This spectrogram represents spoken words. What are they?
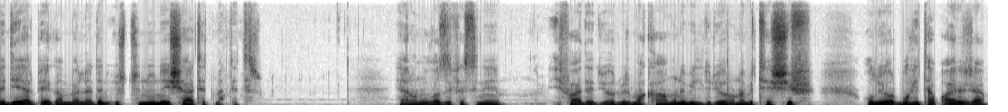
ve diğer peygamberlerden üstünlüğüne işaret etmektedir. Yani onun vazifesini ifade ediyor, bir makamını bildiriyor, ona bir teşrif oluyor. Bu hitap ayrıca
